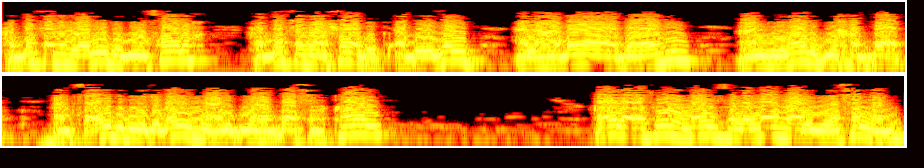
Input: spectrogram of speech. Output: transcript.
حدثنا الوليد بن صالح حدثنا ثابت أبو زيد العباداني عن هلال بن خباب عن سعيد بن جبير عن ابن عباس قال قال رسول الله صلى الله عليه وسلم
